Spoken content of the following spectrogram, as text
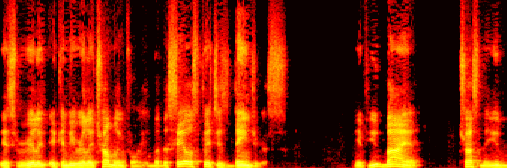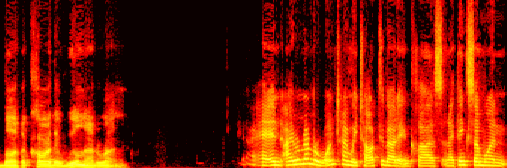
It's really, it can be really troubling for you. But the sales pitch is dangerous. If you buy it, trust me, you bought a car that will not run. And I remember one time we talked about it in class, and I think someone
